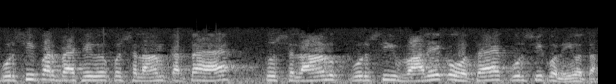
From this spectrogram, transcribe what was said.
कुर्सी पर बैठे हुए को सलाम करता है तो सलाम कुर्सी वाले को होता है, कुर्सी को नहीं होता।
